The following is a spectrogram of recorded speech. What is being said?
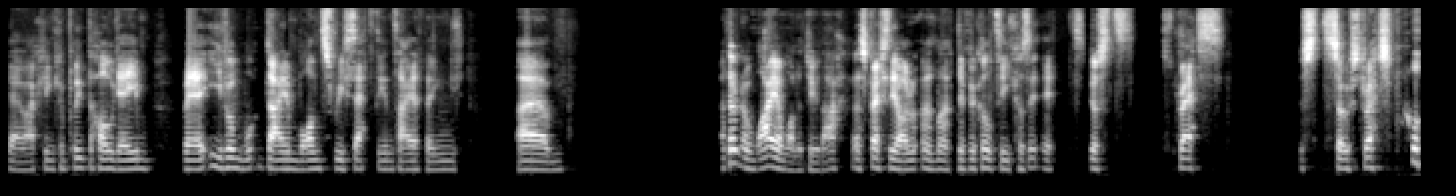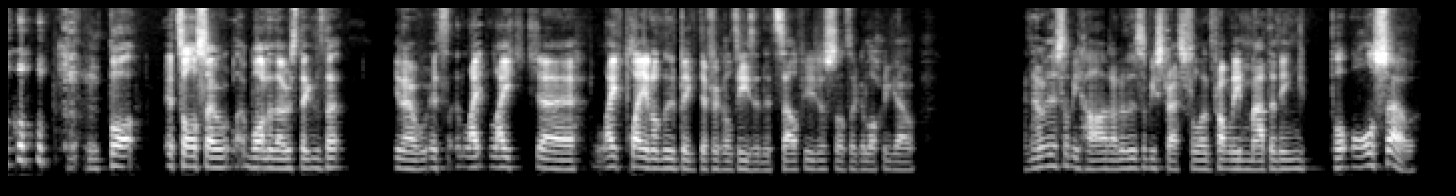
you know I can complete the whole game where even dying once resets the entire thing. Um, I don't know why I want to do that, especially on, on that difficulty because it, it's just stress, just so stressful. but it's also one of those things that you know it's like like uh, like playing on the big difficulties in itself. You just sort of look and go, I know this will be hard. I know this will be stressful and probably maddening, but also,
